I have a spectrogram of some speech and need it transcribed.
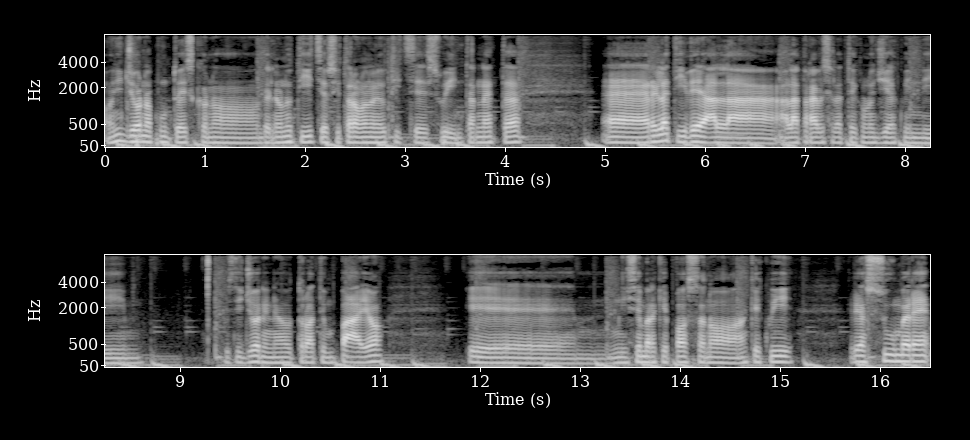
ogni giorno appunto escono delle notizie o si trovano notizie su internet eh, relative alla, alla privacy e alla tecnologia, quindi questi giorni ne ho trovate un paio e mi sembra che possano anche qui riassumere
